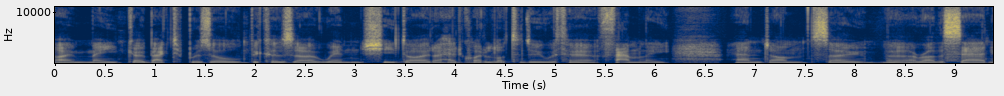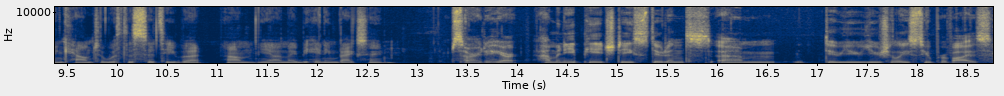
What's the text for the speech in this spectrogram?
I may go back to Brazil because uh, when she died, I had quite a lot to do with her family, and um, so uh, a rather sad encounter with the city. But um, yeah, I may be heading back soon. Sorry to hear. How many PhD students um, do you usually supervise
